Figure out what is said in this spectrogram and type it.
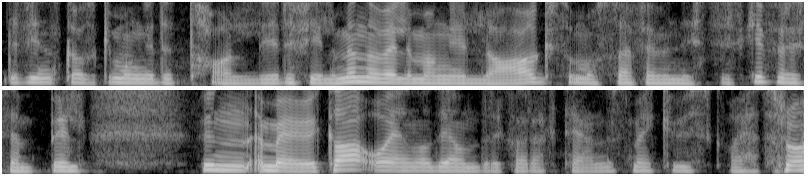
Det finnes ganske mange detaljer i filmen, og veldig mange lag som også er feministiske. For eksempel hun America og en av de andre karakterene som jeg ikke husker hva heter nå,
